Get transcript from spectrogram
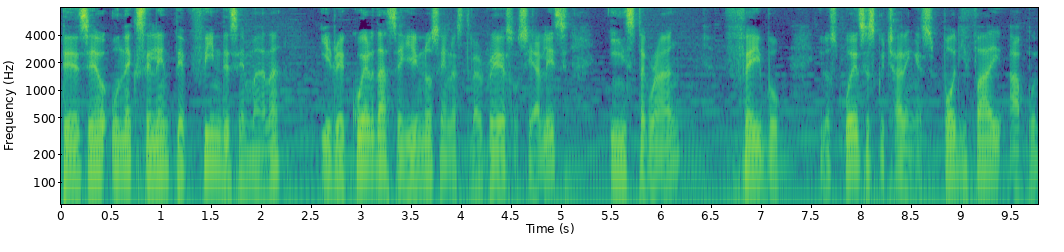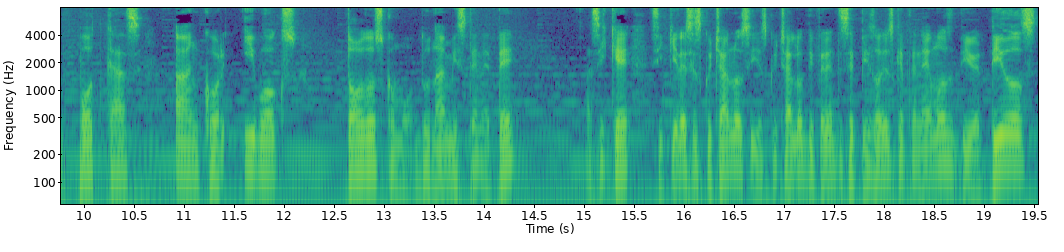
Te deseo un excelente fin de semana y recuerda seguirnos en nuestras redes sociales, Instagram, Facebook y nos puedes escuchar en Spotify, Apple Podcasts, Anchor, Evox, todos como Dunamis TNT. Así que si quieres escucharnos y escuchar los diferentes episodios que tenemos, divertidos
